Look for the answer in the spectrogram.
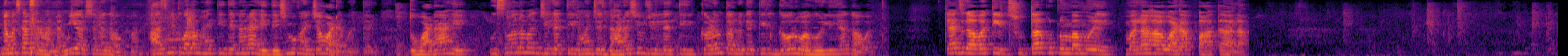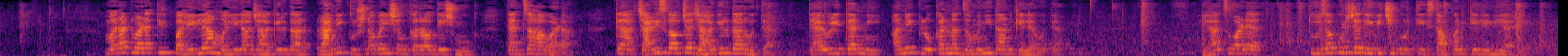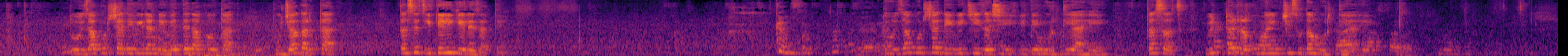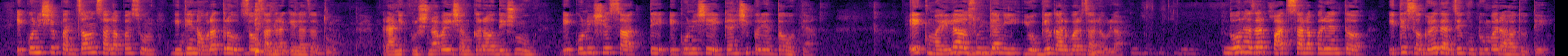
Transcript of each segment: नमस्कार सर्वांना मी अर्चना गावकर. आज मी तुम्हाला माहिती देणार आहे देशमुखांच्या वाड्याबद्दल. तो वाडा आहे उस्मानाबाद जिल्ह्यातील म्हणजे धाराशिव जिल्ह्यातील कळंब तालुक्यातील गौर वाघोली या गावात. त्याच गावातील सुतार कुटुंबामुळे मला हा वाडा पाहता आला. मराठवाड्यातील पहिल्या महिला जहागीरदार राणी कृष्णाबाई शंकरराव देशमुख त्यांचा हा वाडा. त्या चाळीसगावच्या जहागीरदार होत्या. त्यावेळी त्यांनी अनेक लोकांना जमिनी दान केल्या होत्या. ह्याच वाड्यात तुळजापूरच्या देवीची मूर्ती स्थापन केलेली आहे. तुळजापूरच्या देवीला नैवेद्य दाखवतात पूजा करतात तसेच इथेही केले जाते. तुळजापूरच्या देवीची जशी इथे मूर्ती आहे तसंच विठ्ठल रखुमाईंची सुद्धा मूर्ती आहे. एकोणीसशे पंचावन्न सालापासून इथे नवरात्र उत्सव साजरा केला जातो. राणी कृष्णाबाई शंकरराव देशमुख एकोणीसशे सात ते एकोणीसशे एक्याऐंशी पर्यंत होत्या. एक महिला असून त्यांनी योग्य कारभार चालवला. दोन हजार पाच सालापर्यंत इथे सगळे त्यांचे कुटुंब राहत होते.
